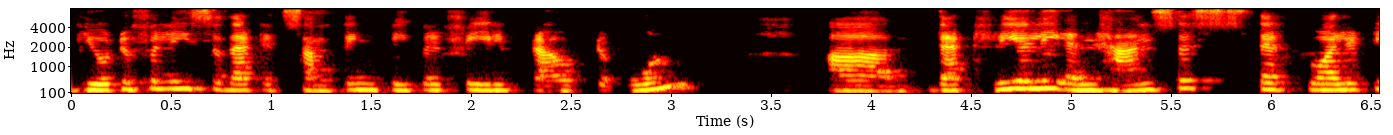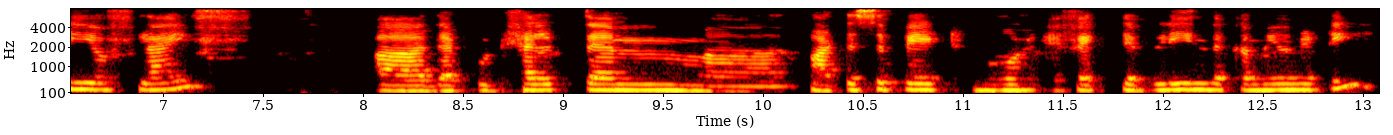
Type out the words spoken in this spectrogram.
beautifully so that it's something people feel proud to own. Uh, that really enhances their quality of life, uh, that would help them uh, participate more effectively in the community.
